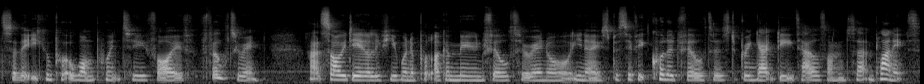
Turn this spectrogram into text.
so that you can put a 1.25 filter in that's ideal if you want to put like a moon filter in or you know specific coloured filters to bring out details on certain planets.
